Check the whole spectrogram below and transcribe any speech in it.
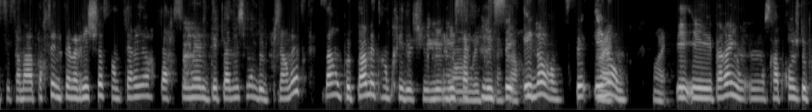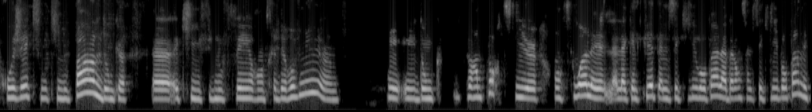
ça m'a apporté une telle richesse intérieure, personnelle, d'épanouissement, de bien-être, ça, on ne peut pas mettre un prix dessus. Mais, c'est énorme, c'est énorme. Et, pareil, on, se rapproche de projets qui, qui nous parlent, donc euh, qui nous fait rentrer des revenus. Euh. et, donc, peu importe si euh, en soi la, la, calculette, elle ne s'équilibre pas, la balance, elle ne s'équilibre pas, mais,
